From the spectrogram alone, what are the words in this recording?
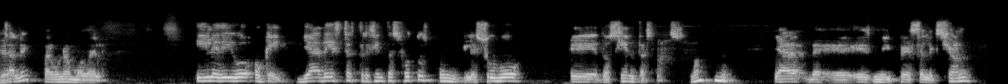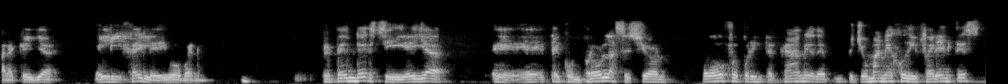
¿sale? Para una modelo. Y le digo, ok, ya de estas 300 fotos, pum, le subo 200 eh, fotos, ¿no? Ya eh, es mi preselección para que ella elija y le digo, bueno, depende si ella te compró la sesión o fue por intercambio, yo manejo diferentes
